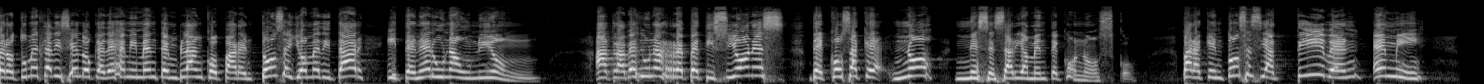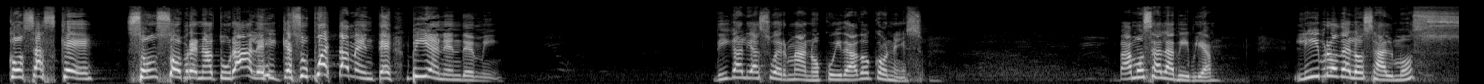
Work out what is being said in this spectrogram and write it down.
Pero tú me estás diciendo que deje mi mente en blanco para entonces yo meditar y tener una unión a través de unas repeticiones de cosas que no necesariamente conozco. Para que entonces se activen en mí cosas que son sobrenaturales y que supuestamente vienen de mí. Dígale a su hermano, cuidado con eso. Vamos a la Biblia. Libro de los Salmos,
